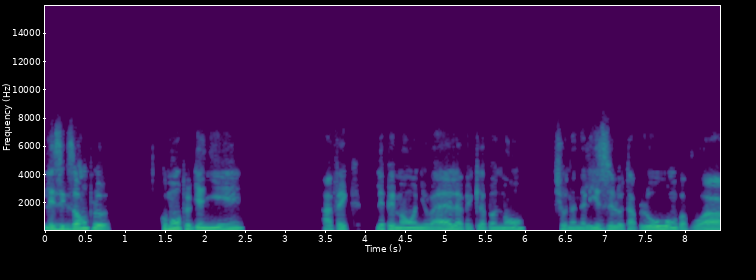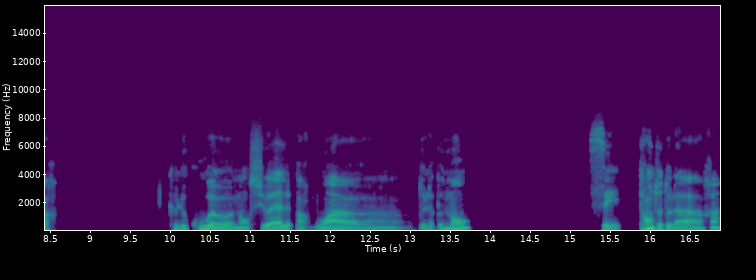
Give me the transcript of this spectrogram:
Les exemples, comment on peut gagner avec les paiements annuels, avec l'abonnement. Si on analyse le tableau, on va voir que le coût euh, mensuel par mois euh, de l'abonnement, c'est 30 dollars.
